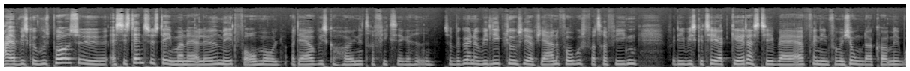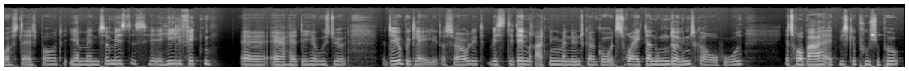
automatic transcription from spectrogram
Nej, og vi skal huske på, at assistenssystemerne er lavet med et formål, og det er jo, at vi skal højne trafiksikkerheden. Så begynder vi lige pludselig at fjerne fokus fra trafikken, fordi vi skal til at gætte os til, hvad er for en information, der er kommet i vores dashboard. Jamen, så mistes hele effekten af, af at have det her udstyr. Så det er jo beklageligt og sørgeligt, hvis det er den retning, man ønsker at gå. Og det tror jeg ikke, der er nogen, der ønsker overhovedet. Jeg tror bare, at vi skal pushe på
